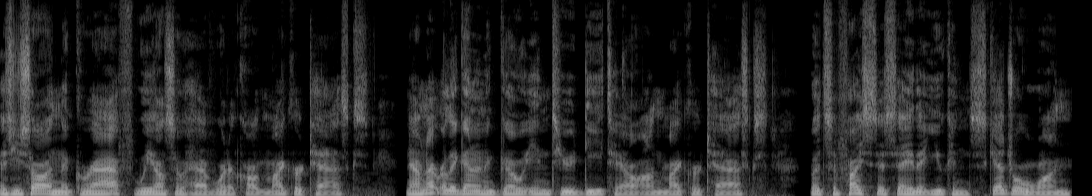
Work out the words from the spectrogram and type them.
As you saw in the graph, we also have what are called microtasks. Now I'm not really going to go into detail on microtasks, but suffice to say that you can schedule one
